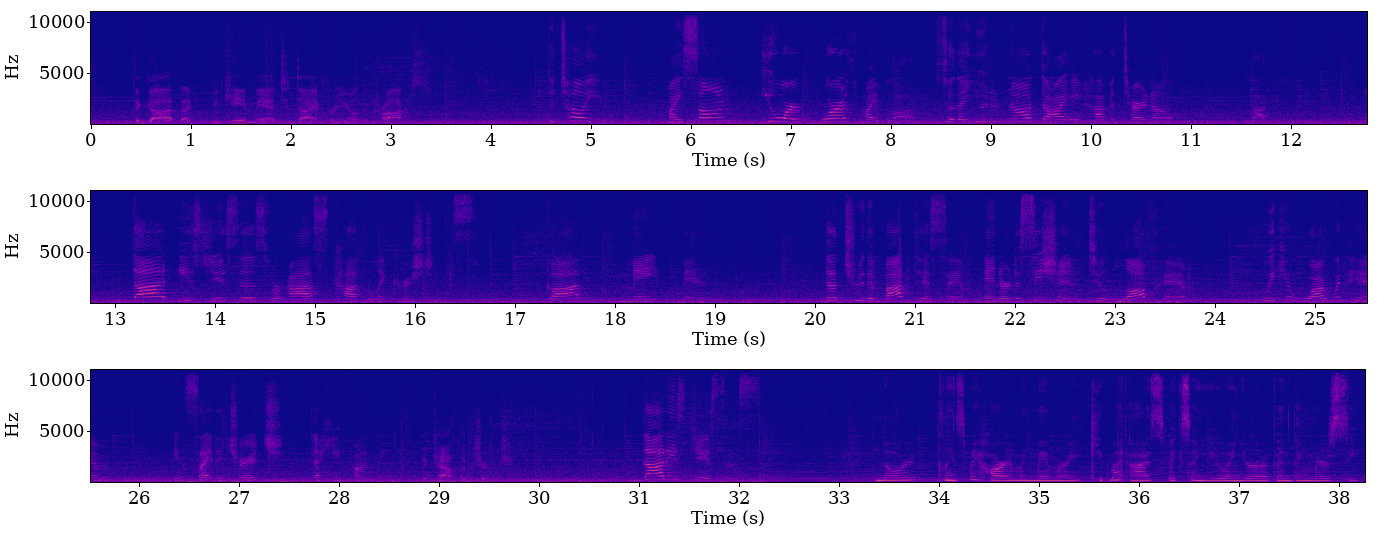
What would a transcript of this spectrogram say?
the God that became man to die for you on the cross? To tell you, my son, you are worth my blood, so that you do not die and have eternal life. That is Jesus for us Catholic Christians. God made man. That through the baptism and our decision to love him, we can walk with him inside the church that he founded. The Catholic Church. That is Jesus. Lord, cleanse my heart and my memory, keep my eyes fixed on you and your avenging mercy.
